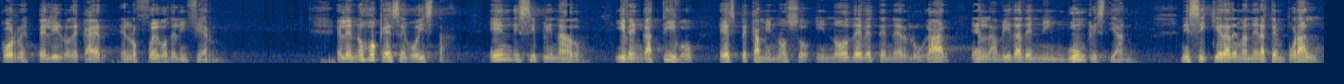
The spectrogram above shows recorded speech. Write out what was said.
corres peligro de caer en los fuegos del infierno. El enojo que es egoísta, indisciplinado, y vengativo es pecaminoso y no debe tener lugar en la vida de ningún cristiano, ni siquiera de manera temporal.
